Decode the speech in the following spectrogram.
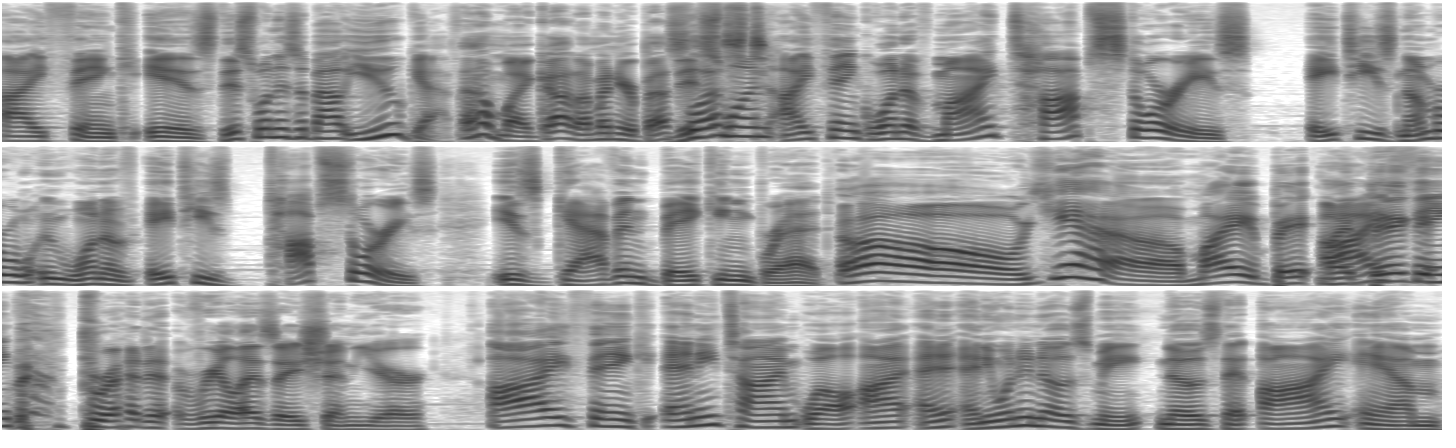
I think, is this one is about you, Gavin. Oh my God, I'm on your best this list. one, I think, one of my top stories AT's number one, one of AT's top stories is Gavin baking bread. Oh yeah, my ba- my I big think, bread realization year. I think anytime, well, I anyone who knows me knows that I am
